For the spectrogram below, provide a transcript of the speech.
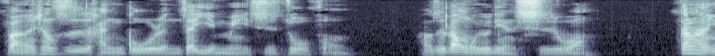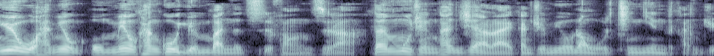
反而像是韩国人在演美式作风，然后这让我有点失望。当然，因为我还没有我没有看过原版的纸房子啦，但目前看下来，感觉没有让我惊艳的感觉。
